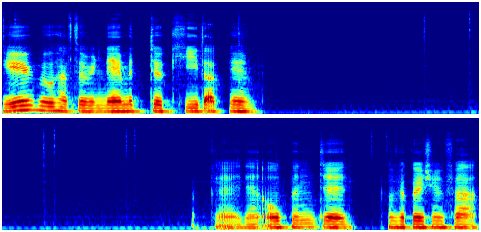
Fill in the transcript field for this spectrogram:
Here we will have to rename it to key.pem. Okay, then open the configuration file.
